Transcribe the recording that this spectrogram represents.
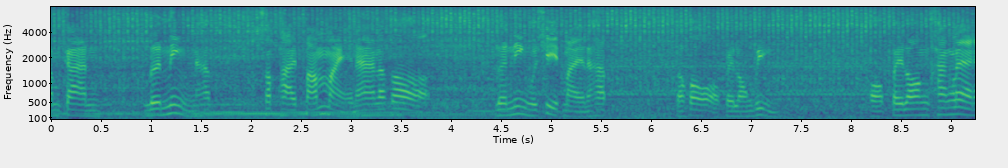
ทำการ learning นะครับสปายปั๊มใหม่นะแล้วก็ learning หัวฉีดใหม่นะครับ แล้วก็ออกไปลองวิ่ง ออกไปลองครั้งแรก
